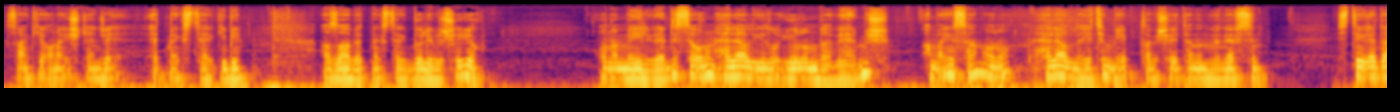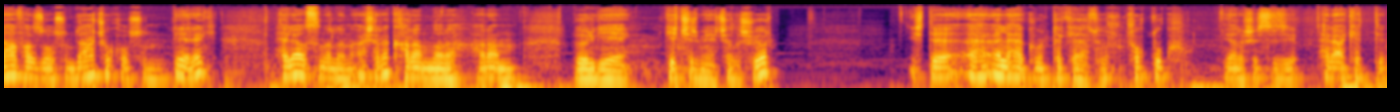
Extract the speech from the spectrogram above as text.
Sanki ona işkence etmek ister gibi, azap etmek ister böyle bir şey yok. Ona meyil verdiyse onun helal yolunda vermiş. Ama insan onu helalla yetinmeyip tabi şeytanın ve nefsin isteğiyle daha fazla olsun, daha çok olsun diyerek helal sınırlarını aşarak haramlara, haram bölgeye geçirmeye çalışıyor. İşte eh, elhekumut tekâthur, çokluk yarışı sizi helak etti.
